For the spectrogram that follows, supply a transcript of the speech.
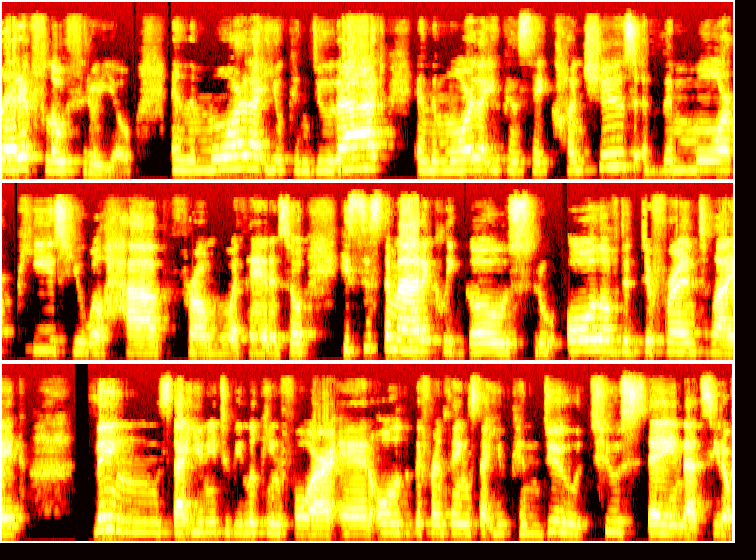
let it flow through you and the more that you can do that and the more that you can stay conscious the more peace you will have from within and so he systematically goes through all of the different like things that you need to be looking for and all of the different things that you can do to stay in that seat of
